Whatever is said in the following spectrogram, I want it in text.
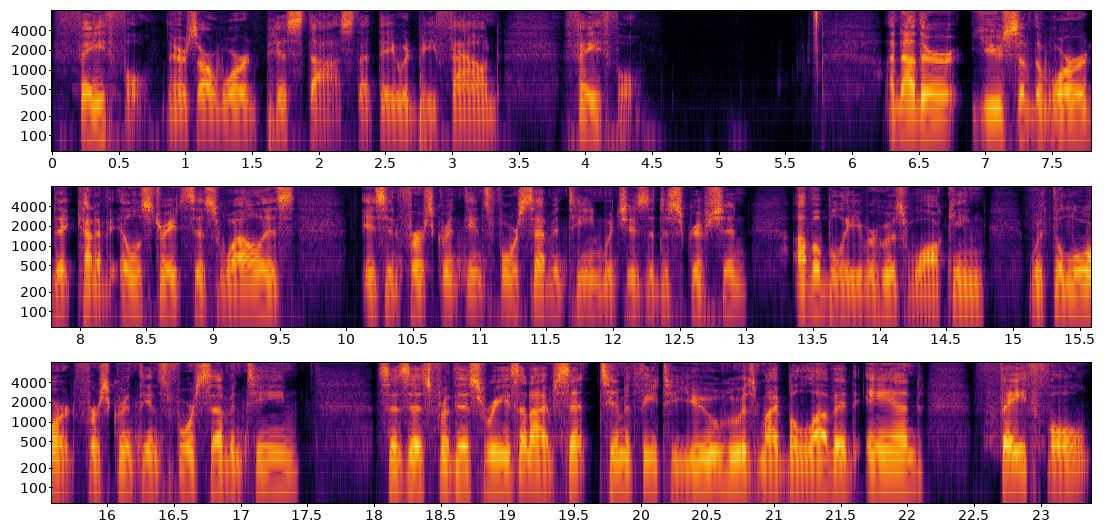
faithful. There's our word pistos, that they would be found faithful. Another use of the word that kind of illustrates this well is is in 1 Corinthians 4:17, which is a description of a believer who is walking with the Lord. 1 Corinthians 4:17 says this For this reason I have sent Timothy to you, who is my beloved and faithful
